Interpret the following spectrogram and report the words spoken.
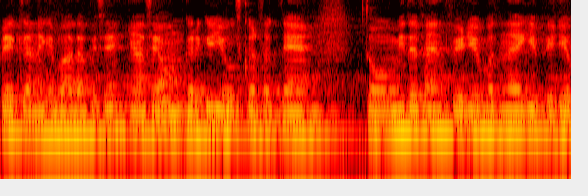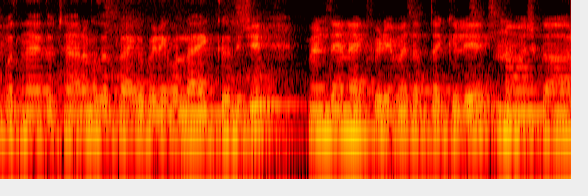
क्लिक करने के बाद आप इसे यहाँ से ऑन करके यूज़ कर सकते हैं। तो उम्मीद है फैंस वीडियो पसंद आएगी। वीडियो पसंद आए तो चैनल को सब्सक्राइब कर वीडियो को लाइक कर। दीजिए मिलते हैं नेक्स्ट वीडियो में। तब तक के लिए नमस्कार।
